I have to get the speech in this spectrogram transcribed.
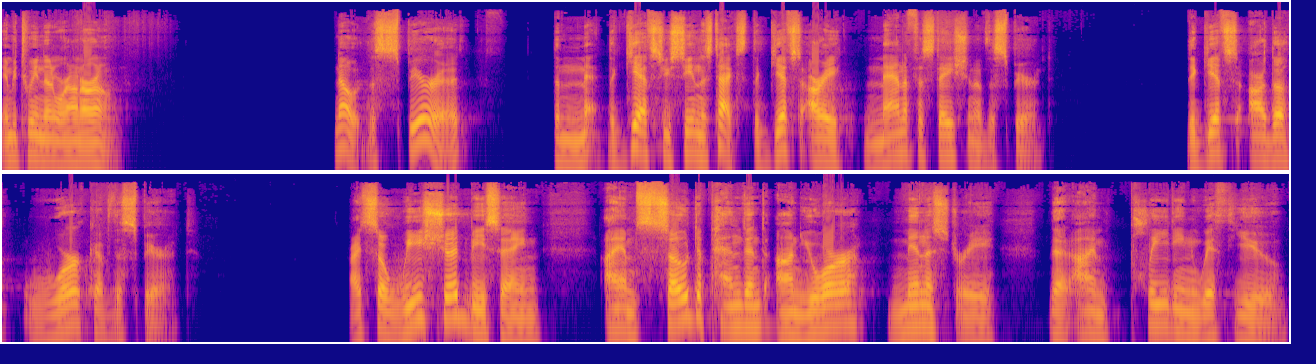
In between, then we're on our own. No, the Spirit the, the gifts you see in this text, the gifts are a manifestation of the Spirit. The gifts are the work of the Spirit. Right? So we should be saying, I am so dependent on your ministry that I'm pleading with you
